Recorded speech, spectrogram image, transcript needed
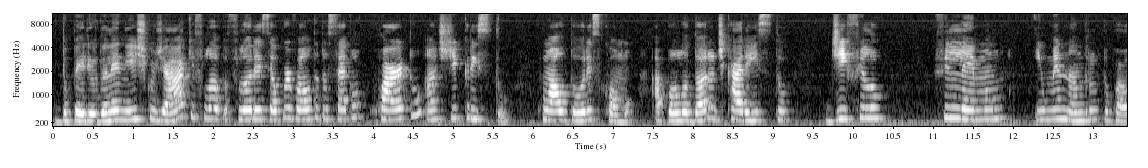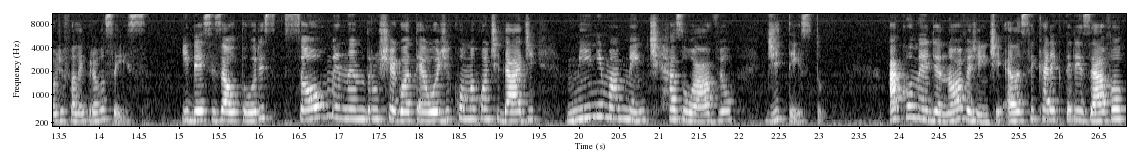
do período helenístico já, que floresceu por volta do século IV a.C., com autores como Apolodoro de Caristo, Dífilo, Filemon e o Menandro, do qual eu já falei para vocês. E desses autores, só o Menandro chegou até hoje com uma quantidade minimamente razoável de texto. A comédia nova, gente, ela se caracterizava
